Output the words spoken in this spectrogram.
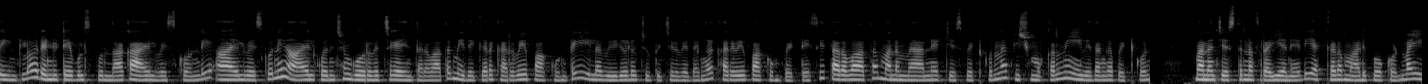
దీంట్లో రెండు టేబుల్ స్పూన్ దాకా ఆయిల్ వేసుకోండి. ఆయిల్ వేసుకొని ఆయిల్ కొంచెం గోరువెచ్చగా అయిన తర్వాత మీ దగ్గర కరివేపాకు ఉంటే ఇలా వీడియోలో చూపించిన విధంగా కరివేపాకు పెట్టేసి తర్వాత మనం మ్యారినేట్ చేసి పెట్టుకున్న ఫిష్ ముక్కల్ని ఈ విధంగా పెట్టుకోండి. మనం చేస్తున్న ఫ్రై అనేది ఎక్కడ మాడిపోకుండా ఈ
